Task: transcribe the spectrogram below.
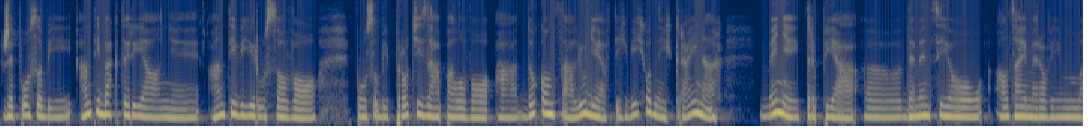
že pôsobí antibakteriálne, antivírusovo, pôsobí protizápalovo a dokonca ľudia v tých východných krajinách menej trpia e, demenciou, Alzheimerovým e,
